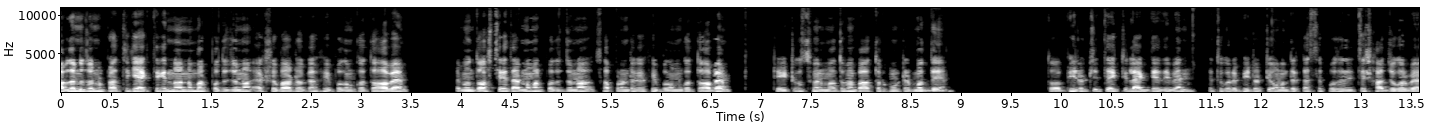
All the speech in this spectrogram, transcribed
আবেদনের জন্য প্রার্থীকে এক থেকে নয় নম্বর পদের জন্য একশো বারো টাকা ফি প্রদান করতে হবে এবং দশ থেকে তেরো নম্বর পদের জন্য ছাপ্পান্ন টাকা ফি প্রদান করতে হবে। টেলিটক সিমের মাধ্যমে বাহাত্তর ঘণ্টার মধ্যে। তো ভিডিওটিতে একটি লাইক দিয়ে দিবেন। এতে করে ভিডিওটি অন্যদের কাছে পৌঁছে দিতে সাহায্য করবে।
